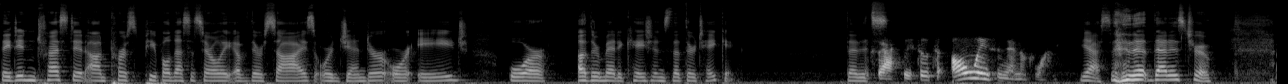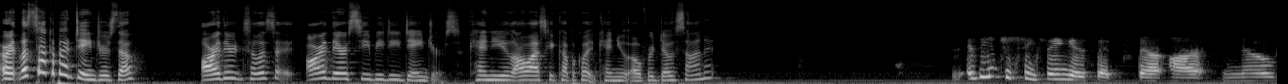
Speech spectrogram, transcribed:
they didn't trust it on pers- people necessarily of their size or gender or age or other medications that they're taking. That it's exactly. So it's always an N of one. Yes, that, that is true. All right, let's talk about dangers though. Are there so let's are there CBD dangers? Can you? I'll ask you a couple questions. Can you overdose on it? The interesting thing is that there are no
